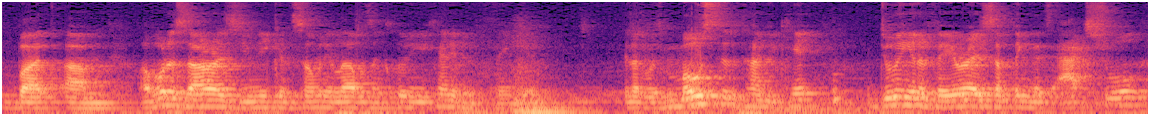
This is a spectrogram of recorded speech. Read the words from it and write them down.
but um, Avodah Zarah is unique in so many levels, including you can't even think it. In other words, most of the time you can't. Doing an Avera is something that's actual,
